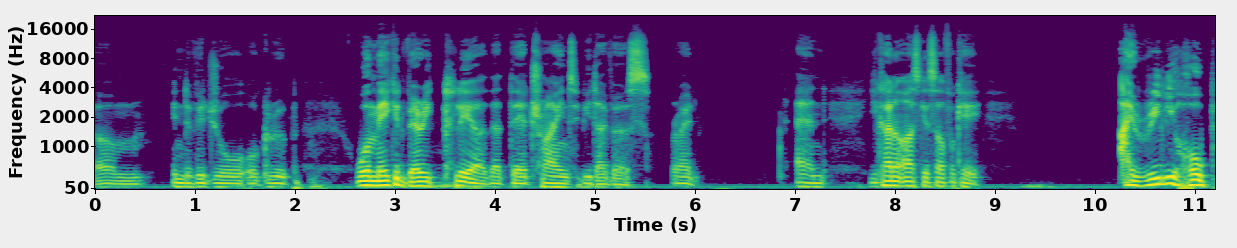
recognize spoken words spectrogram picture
um individual or group will make it very clear that they're trying to be diverse right? And you kind of ask yourself okay i really hope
